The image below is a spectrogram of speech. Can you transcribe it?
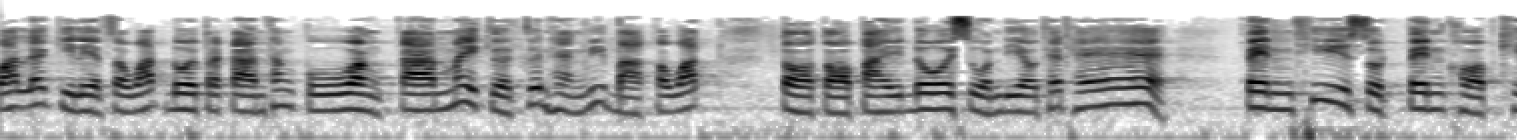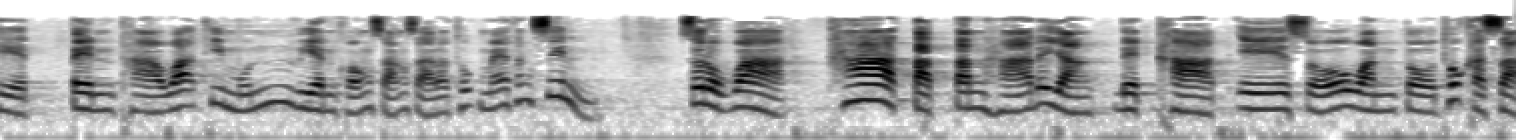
วัฏและกิเลสวัฏโดยประการทั้งปวง การไม่เกิดขึ้นแห่งวิบากวัฏต่อต่อไปโดยส่วนเดียวแท้ๆ เป็นที่สุดเป็นขอบเขต เป็นภาวะที่หมุนเวียนของสังสารทุกข์แม้ทั้งสิ้น สรุปว่าถ้าตัดตัณหาได้อย่างเด็ดขาดเอโสวันโตทุกขสะ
